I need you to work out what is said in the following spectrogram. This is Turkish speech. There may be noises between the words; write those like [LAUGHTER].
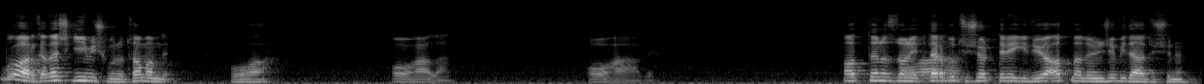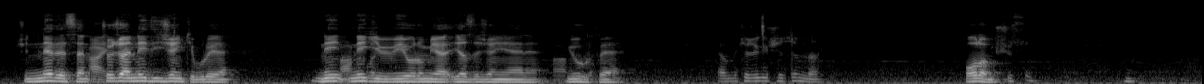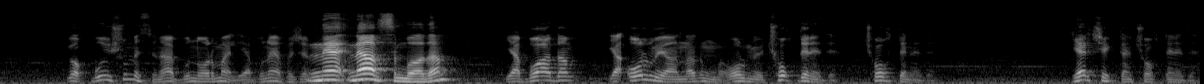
Bu arkadaş giymiş bunu tamam. de- Oha. Oha lan. Oha abi. Attığınız donetler bu tişörtlere gidiyor. Atmadan önce bir daha düşünün. Şimdi ne desen Aynen. çocuğa ne diyeceksin ki buraya? Ne ne Haklı. gibi bir yorum ya, yazacaksın yani? Haklı. Yuh be. Ya bu çocuk üşüsün mü? Oğlum Üşüsün. Yok bu üşümesin abi bu normal ya buna yapacağım. ne ne yapsın bu adam? Ya bu adam ya olmuyor anladın mı? Olmuyor. Çok denedi. Çok denedi. Gerçekten çok denedi.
